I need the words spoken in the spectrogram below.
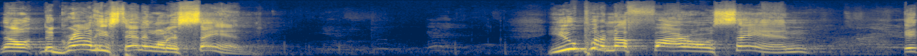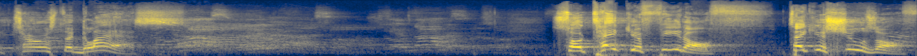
Now, the ground he's standing on is sand. You put enough fire on sand, it turns to glass. So take your feet off, take your shoes off.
